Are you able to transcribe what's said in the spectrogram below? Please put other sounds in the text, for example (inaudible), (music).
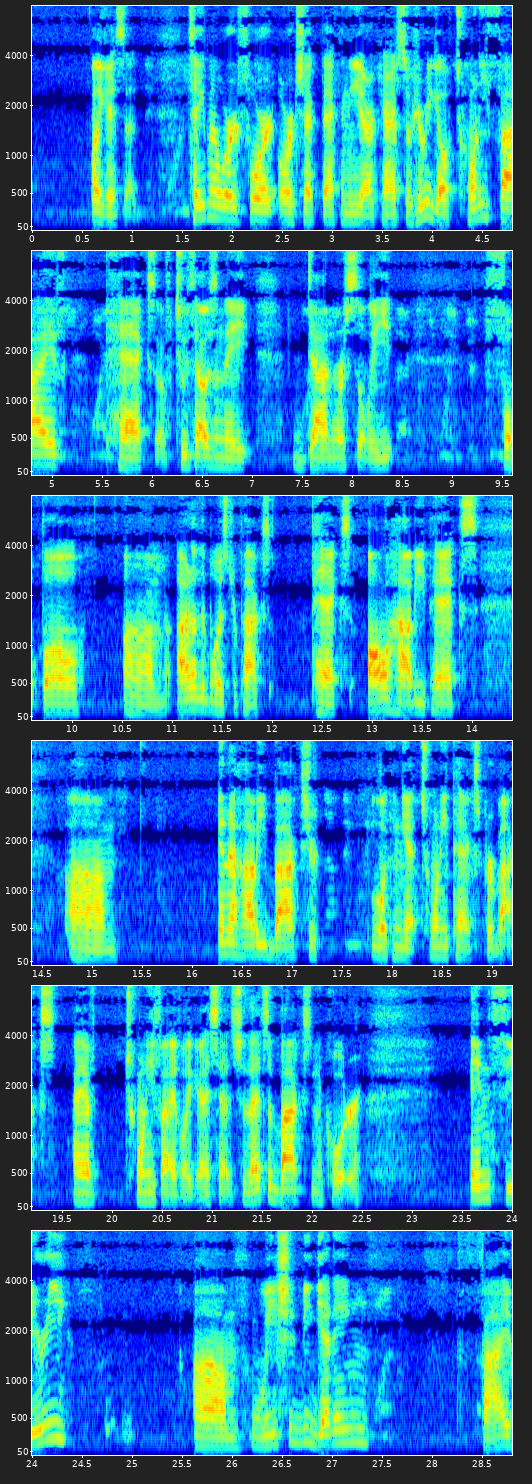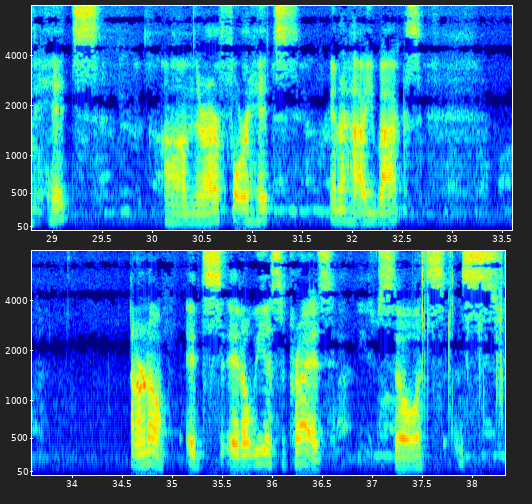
like I said, take my word for it or check back in the archive. So here we go 25 packs of 2008 Donruss Elite football um, out of the blister packs, packs, all hobby packs. Um, in a hobby box, you're looking at 20 packs per box. I have 25, like I said, so that's a box and a quarter. In theory, um, we should be getting five hits. Um, there are four hits in a hobby box. I don't know. It's it'll be a surprise. So let's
